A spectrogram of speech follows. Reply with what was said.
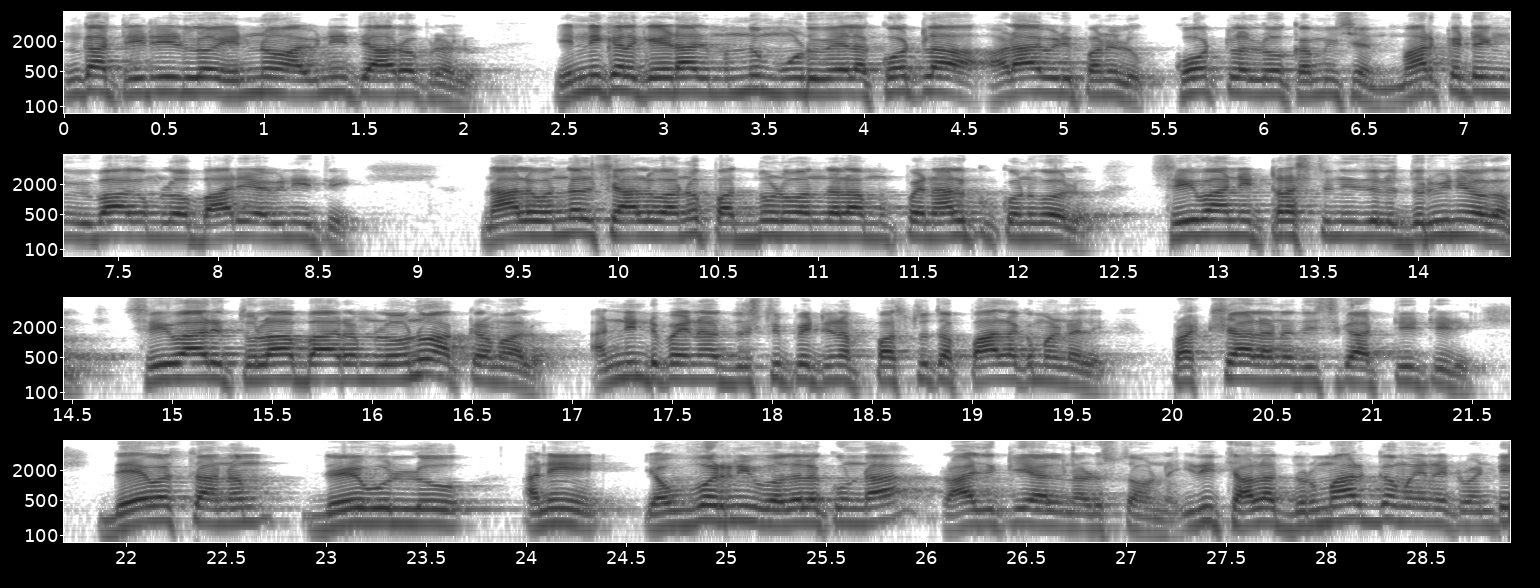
ఇంకా టీటీడీలో ఎన్నో అవినీతి ఆరోపణలు. ఎన్నికలకు ఏడాది ముందు మూడు వేల కోట్ల అడావిడి పనులు కోట్లలో కమిషన్ మార్కెటింగ్ విభాగంలో భారీ అవినీతి. నాలుగు వందల శాలువాను పదమూడు వందల ముప్పై నాలుగు కొనుగోలు. శ్రీవాణి ట్రస్ట్ నిధులు దుర్వినియోగం. శ్రీవారి తులాభారంలోనూ అక్రమాలు. అన్నింటిపైన దృష్టి పెట్టిన ప్రస్తుత పాలక మండలి ప్రక్షాళన దిశగా టీటీడీ. దేవస్థానం దేవుళ్ళు అని ఎవ్వరిని వదలకుండా రాజకీయాలు నడుస్తూ ఉన్నాయి. ఇది చాలా దుర్మార్గమైనటువంటి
